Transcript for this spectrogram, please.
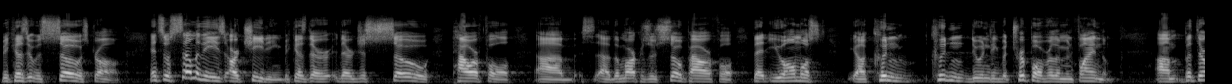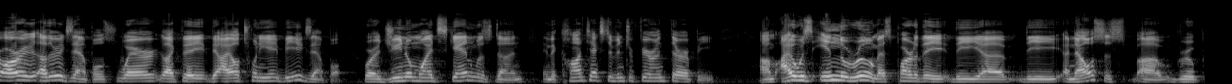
because it was so strong. And so some of these are cheating because they're, they're just so powerful. Um, uh, the markers are so powerful that you almost, uh, couldn't, couldn't do anything but trip over them and find them. Um, but there are other examples where, like the, the IL-28B example, where a genome-wide scan was done in the context of interferon therapy. Um, I was in the room as part of the, the, uh, the analysis uh, group.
